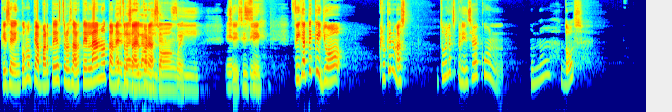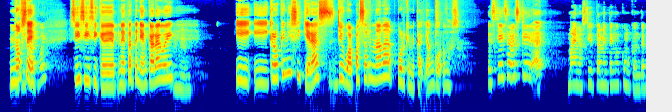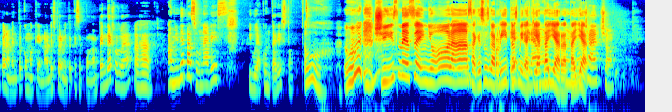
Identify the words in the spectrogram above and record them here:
Que se ven como que aparte de destrozarte el ano, te van a La- destrozar el corazón, güey. Sí. Sí, Eh, sí, sí, Fíjate que yo creo que nomás tuve la experiencia con uno, dos. No ¿Así sé. fuckboy? Sí, sí, sí, que de neta tenían cara, güey. Y, y creo que ni siquiera llegó a pasar nada porque me caían gordos. Es que, ¿sabes qué? Bueno, es que yo también tengo como que un temperamento como que no les permito que se pongan pendejos, ¿verdad? Ajá. A mí me pasó una vez, y voy a contar esto. Uh, uy, chisme, señora. Saque sus garritas. Eh, Mira, aquí a un- tallar, a un tallar. muchacho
